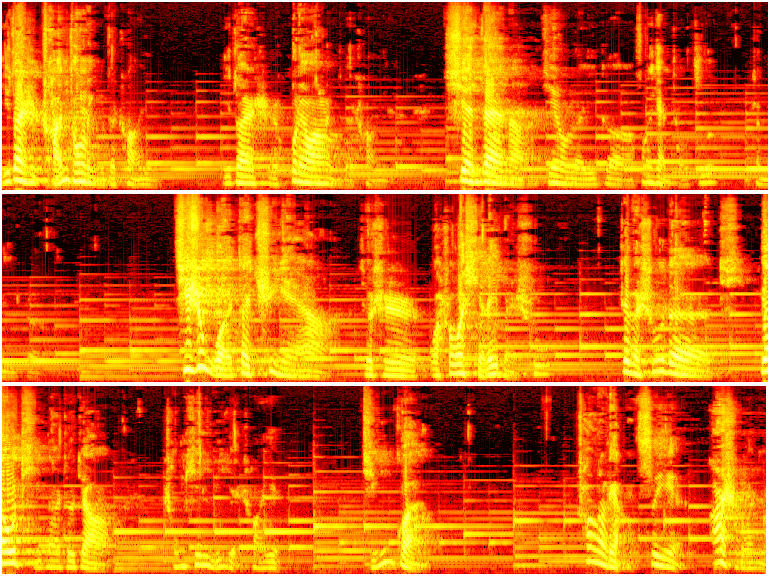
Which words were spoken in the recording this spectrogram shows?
一段是传统领域的创业，一段是互联网领域的创业。现在呢，进入了一个风险投资这么一个。其实我在去年啊，就是我说我写了一本书，这本书的题标题呢就叫《重新理解创业》。尽管创了两次业，二十多年，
